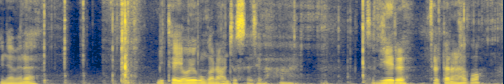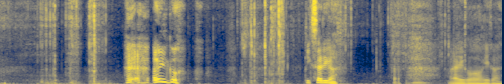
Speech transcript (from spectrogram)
왜냐면은 밑에 여유 공간을 안 줬어요 제가. 아, 그래서 위에를 절단을 하고. 아이고! 삑사리가 아이고 이런.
